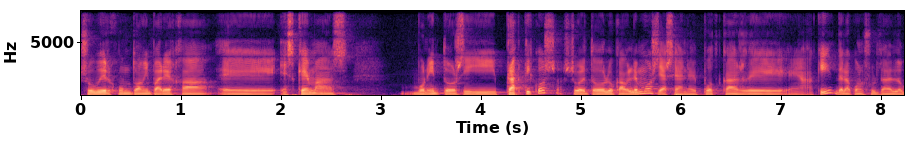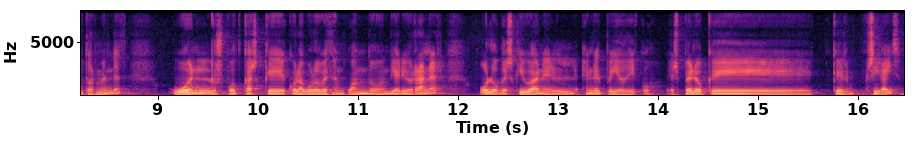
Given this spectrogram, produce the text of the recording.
subir junto a mi pareja eh, esquemas bonitos y prácticos sobre todo lo que hablemos, ya sea en el podcast de aquí, de la consulta del doctor Méndez, o en los podcasts que colaboro de vez en cuando en Diario Runner, o lo que escriba en el, en el periódico. Espero que, que, sigáis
